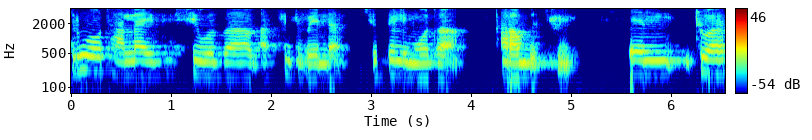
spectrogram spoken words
throughout her life, she was a, a street vendor. She was selling water around the streets. And to a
